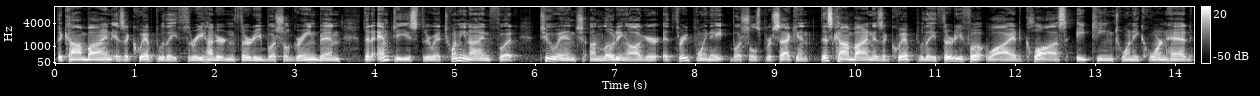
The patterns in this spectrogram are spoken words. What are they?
The combine is equipped with a 330 bushel grain bin that empties through a 29 foot 2 inch unloading auger at 3.8 bushels per second. This combine is equipped with a 30 foot wide Claas 1820 corn head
